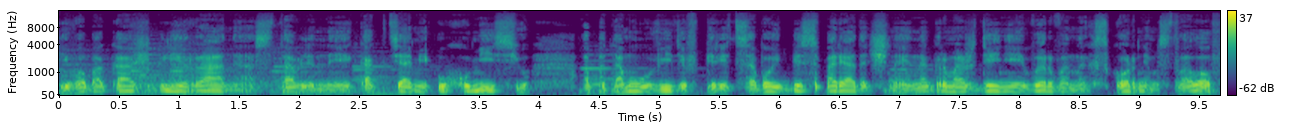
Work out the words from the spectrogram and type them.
Его бока жгли раны, оставленные когтями Ухумисью, а потому, увидев перед собой беспорядочное нагромождение вырванных с корнем стволов,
